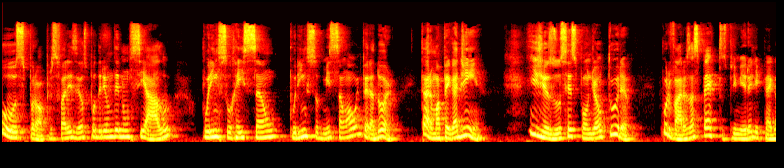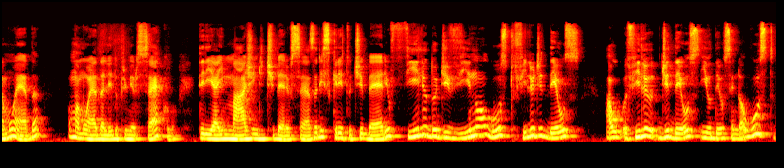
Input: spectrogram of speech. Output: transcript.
os próprios fariseus poderiam denunciá-lo por insurreição, por insubmissão ao imperador. Então era uma pegadinha. E Jesus responde à altura, por vários aspectos. Primeiro, ele pega a moeda, uma moeda ali do primeiro século, teria a imagem de Tibério César, escrito Tibério, filho do divino Augusto, filho de Deus, filho de Deus e o Deus sendo Augusto.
